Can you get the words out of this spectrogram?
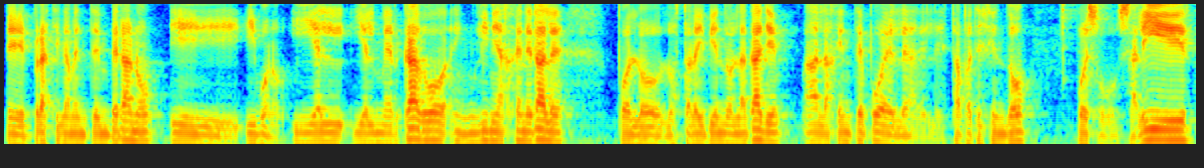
eh, prácticamente en verano y, bueno, y el, y el mercado en líneas generales pues lo, estaréis viendo en la calle, a la gente pues le, está apeteciendo pues salir,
